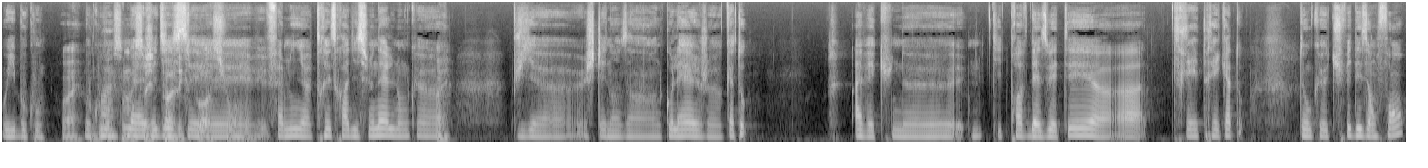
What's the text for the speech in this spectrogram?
Oui, beaucoup. Ouais. beaucoup. Ouais, j'ai dit c'est famille très traditionnelle donc. euh. Puis euh, j'étais dans un collège catho avec une, une petite prof d'SVT euh, très très catho. Donc tu fais des enfants,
